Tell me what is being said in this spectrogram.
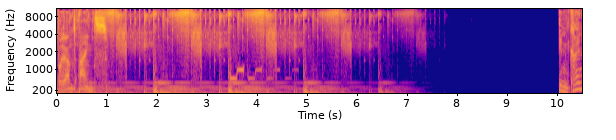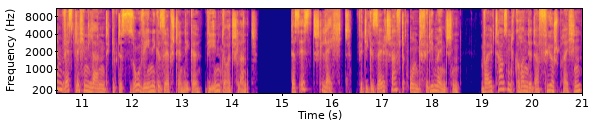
Brand 1 In keinem westlichen Land gibt es so wenige Selbstständige wie in Deutschland. Das ist schlecht für die Gesellschaft und für die Menschen, weil tausend Gründe dafür sprechen,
